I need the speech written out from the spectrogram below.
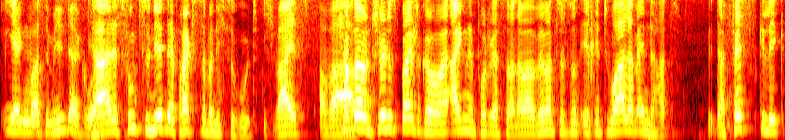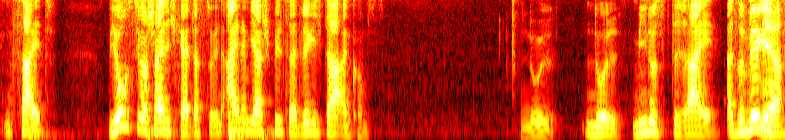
irgendwas im Hintergrund. Ja, das funktioniert in der Praxis aber nicht so gut. Ich weiß, aber. Ich habe da ein schönes Beispiel, können wir meinen eigenen Podcast machen, aber wenn man so ein Ritual am Ende hat, mit einer festgelegten Zeit, wie hoch ist die Wahrscheinlichkeit, dass du in einem Jahr Spielzeit wirklich da ankommst? null. Null. Minus drei. Also wirklich, Ja.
